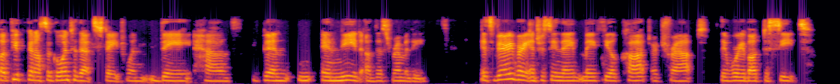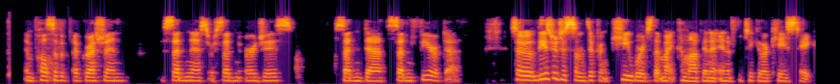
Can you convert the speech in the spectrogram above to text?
But people can also go into that state when they have been in need of this remedy. It's very, very interesting. They may feel caught or trapped. They worry about deceit, impulsive aggression, suddenness or sudden urges, sudden death, sudden fear of death. So these are just some different keywords that might come up in a, in a particular case take.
